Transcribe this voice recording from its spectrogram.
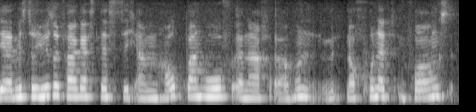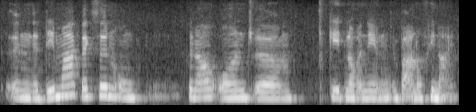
Der mysteriöse Fahrgast lässt sich am Hauptbahnhof äh, nach äh, noch 100 Francs in D-Mark wechseln und genau und ähm, geht noch in den Bahnhof hinein.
